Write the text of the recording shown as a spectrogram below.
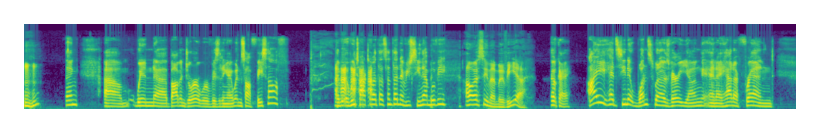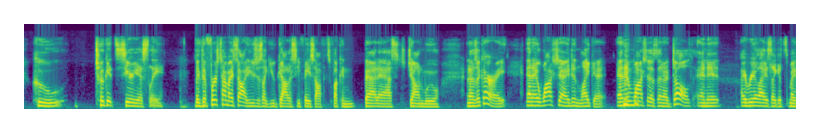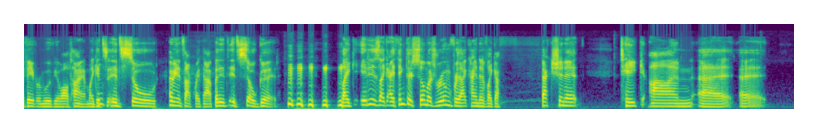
Mhm. thing. Um, when uh, Bob and Jorah were visiting, I went and saw Face Off. Have, have we talked about that something? Have you seen that movie? Oh, I've seen that movie. Yeah. Okay. I had seen it once when I was very young, and I had a friend who took it seriously. Like the first time I saw it, he was just like, "You got to see Face Off. It's fucking badass. It's John Woo." And I was like, "All right." And I watched it. and I didn't like it, and then watched it as an adult, and it. I realized like it's my favorite movie of all time. Like it's it's so. I mean, it's not quite that, but it, it's so good. like it is. Like I think there's so much room for that kind of like affectionate take on uh, uh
